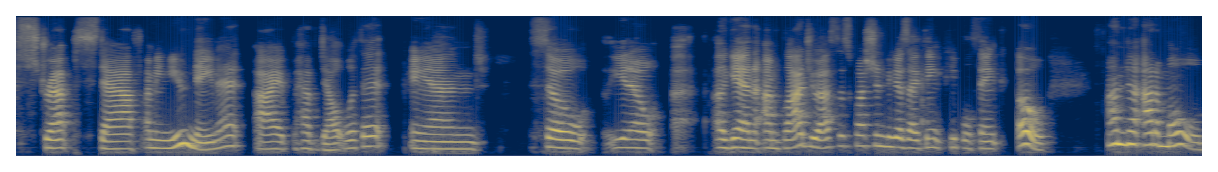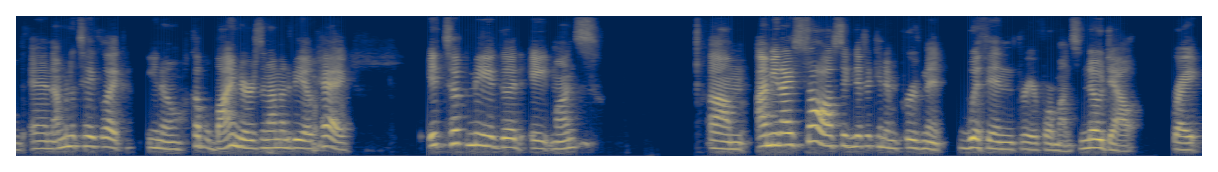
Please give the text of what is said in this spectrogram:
strep, staph. I mean, you name it, I have dealt with it. And so, you know, again, I'm glad you asked this question because I think people think, oh, I'm out of mold and I'm going to take like, you know, a couple binders and I'm going to be okay. It took me a good eight months. Um, I mean, I saw significant improvement within three or four months, no doubt, right?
